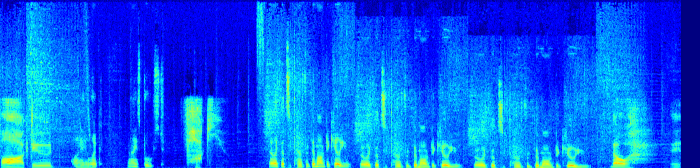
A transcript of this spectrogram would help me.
Fuck, dude. Oh hey, look. Nice boost. Fuck you. I feel like that's the perfect amount to kill you. I feel like that's the perfect amount to kill you. I feel like that's the perfect amount to kill you. No, it,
